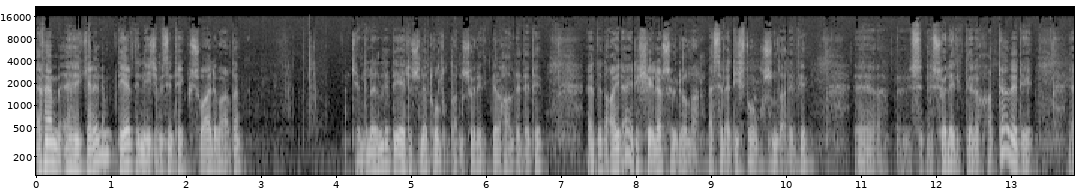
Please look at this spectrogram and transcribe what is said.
Efendim e, gelelim diğer dinleyicimizin tek bir suali vardı. Kendilerinde de ehl sünnet olduklarını söyledikleri halde dedi. E, dedi ayrı ayrı şeyler söylüyorlar. Mesela diş dolgusunda dedi e, söyledikleri hatta dedi e,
